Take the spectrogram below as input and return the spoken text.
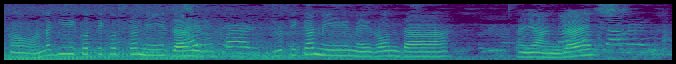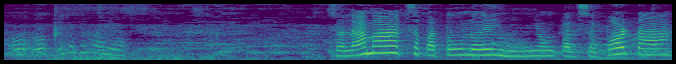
Oo, nag-iikot-ikot kami dahil duty kami, may ronda. Ayan guys. Salamat sa patuloy ninyong pagsuporta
